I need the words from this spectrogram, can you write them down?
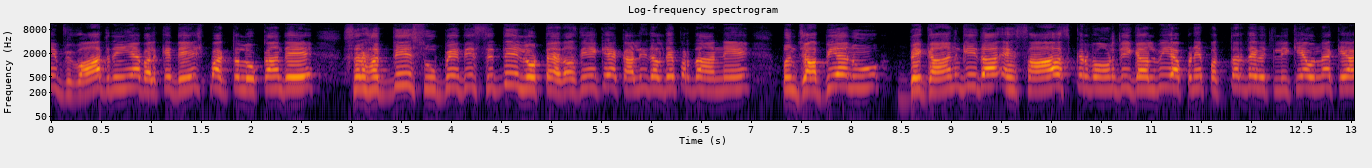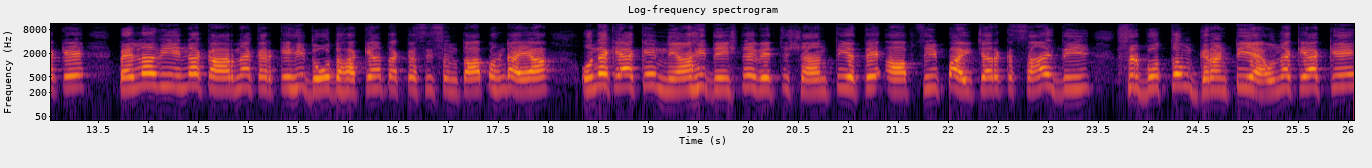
ਇਹ ਵਿਵਾਦ ਨਹੀਂ ਹੈ, ਬਲਕਿ ਦੇਸ਼ ਭਗਤ ਲੋਕਾਂ ਦੇ ਸਰਹੱਦੀ ਸੂਬੇ ਦੀ ਸਿੱਧੀ ਲੁੱਟ ਹੈ। ਦੱਸਦੇ ਕਿ ਅਕਾਲੀ ਦਲ ਦੇ ਪ੍ਰਧਾਨ ਨੇ ਪੰਜਾਬੀਆਂ ਨੂੰ ਬੇਗਾਨਗੀ ਦਾ ਅਹਿਸਾਸ ਕਰਵਾਉਣ ਦੀ ਗੱਲ ਵੀ ਆਪਣੇ ਪੱਤਰ ਦੇ ਵਿੱਚ ਲਿਖਿਆ ਉਹਨਾਂ ਕਿਹਾ ਕਿ ਪਹਿਲਾਂ ਵੀ ਇਹਨਾਂ ਕਾਰਨਾਂ ਕਰਕੇ ਹੀ ਦੋ ਦਹਾਕਿਆਂ ਤੱਕ ਅਸੀਂ ਸੰਤਾਪ ਹੰਡਾਇਆ ਉਹਨਾਂ ਕਿਹਾ ਕਿ ਨਿਆਂ ਹੀ ਦੇਸ਼ ਦੇ ਵਿੱਚ ਸ਼ਾਂਤੀ ਅਤੇ ਆਪਸੀ ਭਾਈਚਾਰਕ ਸਾਂਝ ਦੀ ਸਰਬੋਤਮ ਗਰੰਟੀ ਹੈ। ਉਹਨਾਂ ਕਿਹਾ ਕਿ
